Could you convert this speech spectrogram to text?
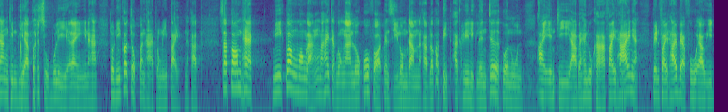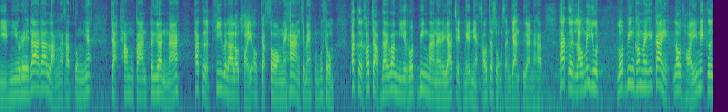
นั่งกินเบียร์เปิดสูบบุหรี่อะไรอย่างนี้นะฮะตัวนี้ก็จบปัญหาตรงนี้ไปนะครับสตอมแท็ก มีกล้องมองหลังมาให้จากโรงงานโลโก้ฟอร์ดเป็นสีลมดำนะครับ แล้วก็ติดอะคริลิกเลนเจอร์ตัวนูน INGER ไปให้ลูกค้าไฟท้ายเนี่ยเป็นไฟท้ายแบบ Full LED มีเรดาร์ด้านหลังนะครับ ตรงเนี้ยจะทำการเตือนนะ ถ้าเกิดที่เวลาเราถอยออกจากซองในห้างใช่ไหมคุณผู้ชม ถ้าเกิดเขาจับได้ว่ามีรถวิ่งมาในระยะ 7 เมตรเนี่ยเขาจะส่งสัญญาณเตือนนะครับ ถ้าเกิดเราไม่หยุด รถวิ่งเข้ามาใกล้ๆ เราถอยไม่เกิน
